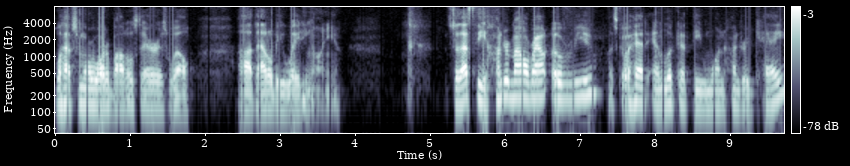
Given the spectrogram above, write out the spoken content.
we'll have some more water bottles there as well. Uh, that'll be waiting on you. So that's the 100 mile route overview. Let's go ahead and look at the 100K.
